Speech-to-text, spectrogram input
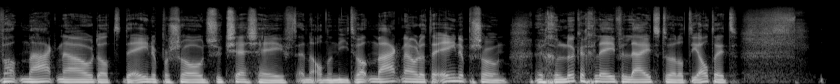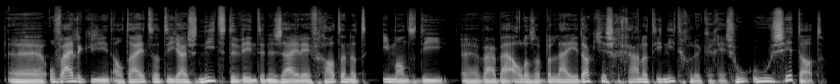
wat maakt nou dat de ene persoon succes heeft en de ander niet? Wat maakt nou dat de ene persoon een gelukkig leven leidt, terwijl dat hij altijd uh, of eigenlijk niet altijd, dat hij juist niet de wind in de zeilen heeft gehad. En dat iemand die, uh, waarbij alles op een leien dakje is gegaan, dat hij niet gelukkig is. Hoe, hoe zit dat?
